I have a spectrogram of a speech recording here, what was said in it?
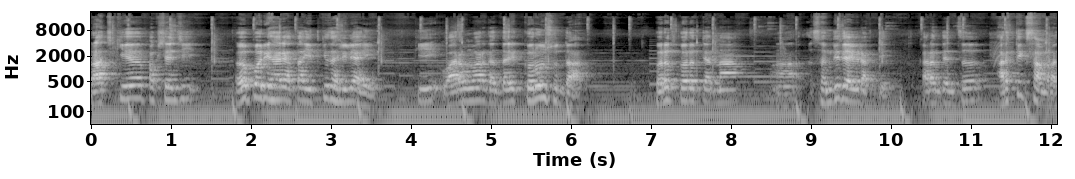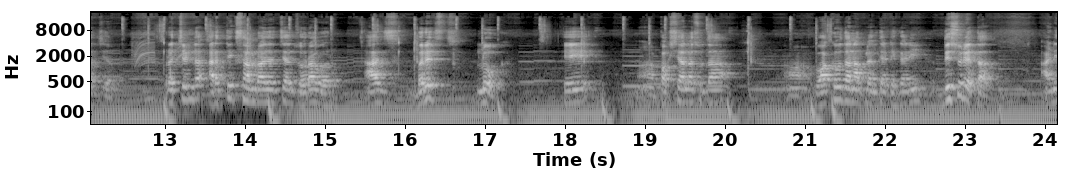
राजकीय पक्षांची अपरिहार्य आता इतकी झालेली आहे की वारंवार गद्दारी करून सुद्धा परत परत त्यांना संधी द्यावी लागते. कारण त्यांचं आर्थिक साम्राज्य प्रचंड आर्थिक साम्राज्याच्या जोरावर आज बरेच लोक हे पक्षाला सुद्धा वाकवताना आपल्याला त्या ठिकाणी दिसून येतात. आणि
